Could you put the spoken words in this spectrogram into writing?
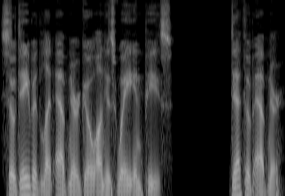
So David let Abner go on his way in peace. Death of Abner.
